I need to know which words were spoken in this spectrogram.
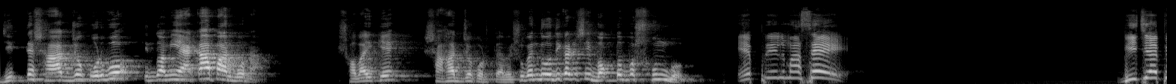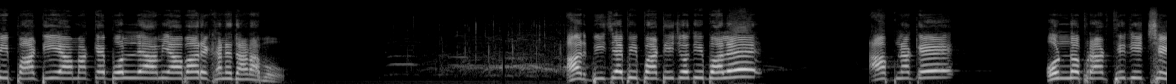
জিততে সাহায্য করব, কিন্তু আমি একা পারব না। সবাইকে সাহায্য করতে হবে। শুভেন্দু অধিকারী সেই বক্তব্য শুনব। এপ্রিল মাসে বিজেপি পার্টি আমাকে বললে আমি আবার এখানে দাঁড়াবো। আর বিজেপি পার্টি যদি বলে, আপনাকে অন্য প্রার্থী দিচ্ছি,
